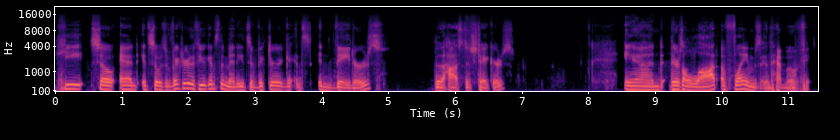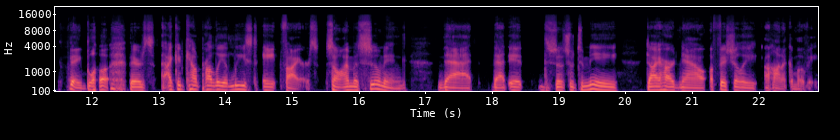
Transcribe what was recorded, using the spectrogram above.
he so and it's so it's a victory of the few against the many. It's a victory against invaders, the hostage takers, and there's a lot of flames in that movie. They blow. There's I could count probably at least eight fires. So I'm assuming that that it. So so to me, Die Hard now officially a Hanukkah movie.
